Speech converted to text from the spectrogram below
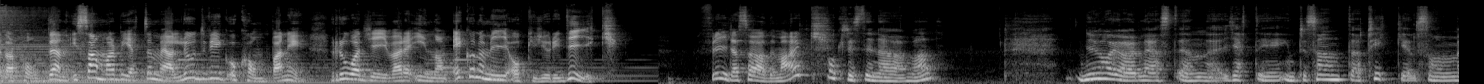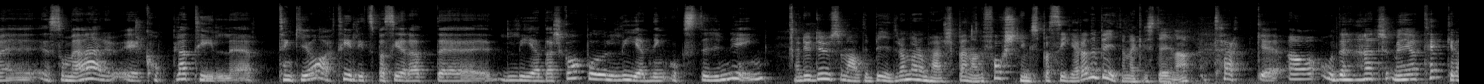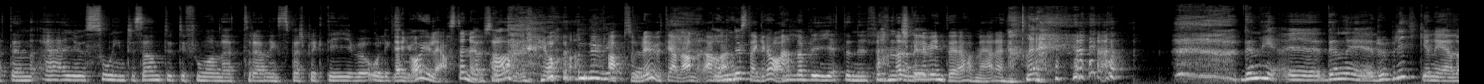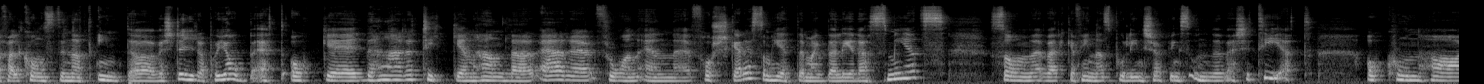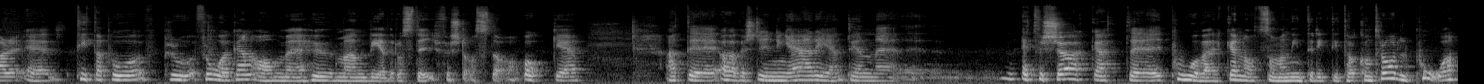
Självledarpodden i samarbete med Ludvig och Company, rådgivare inom ekonomi och juridik. Frida Södermark. Och Kristina Öhman. Nu har jag läst en jätteintressant artikel som, eh, som är eh, kopplad till, eh, tänker jag, tillitsbaserat eh, ledarskap och ledning och styrning. Det är du som alltid bidrar med de här spännande forskningsbaserade bitarna, Kristina. Tack. Ja, och den här, men jag tänker att den är ju så intressant utifrån ett träningsperspektiv. Och liksom... Ja, jag har ju läst den nu. Så ja, att, ja, absolut, i alla, alla ja, högsta grad. Alla blir jättenyfikna Annars skulle vi inte ha med den. Den, är, eh, den är, rubriken är i alla fall konsten att inte överstyra på jobbet och eh, den här artikeln handlar, är från en forskare som heter Magdalena Smeds som verkar finnas på Linköpings universitet. Och hon har tittat på frågan om hur man leder och styr förstås då. Och att överstyrning är egentligen ett försök att eh, påverka något som man inte riktigt har kontroll på.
